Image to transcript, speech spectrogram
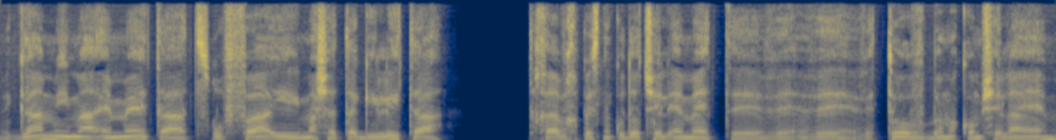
וגם אם האמת הצרופה היא מה שאתה גילית, אתה חייב לחפש נקודות של אמת אה, ו- ו- וטוב במקום שלהם.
